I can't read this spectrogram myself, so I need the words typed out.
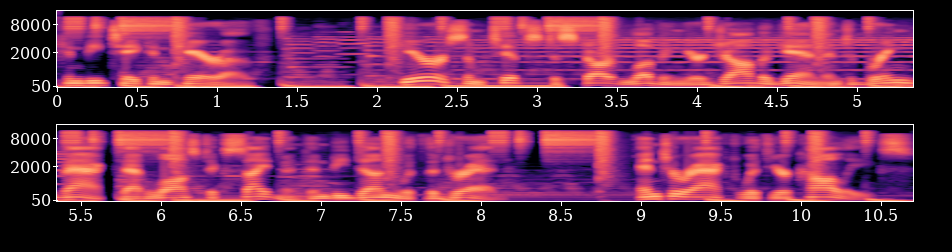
can be taken care of. Here are some tips to start loving your job again and to bring back that lost excitement and be done with the dread. Interact with your colleagues.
